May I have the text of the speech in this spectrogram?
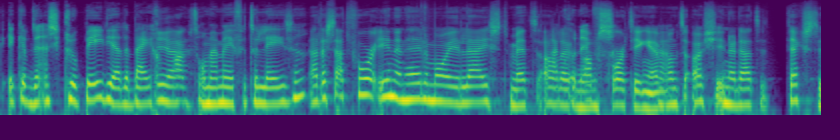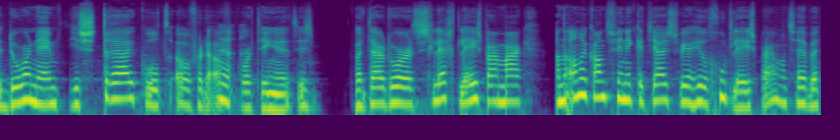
ik, heb de encyclopedia erbij gepakt ja. om hem even te lezen. Nou, daar staat voorin een hele mooie lijst met alle Acronyms. afkortingen. Ja. Want als je inderdaad de teksten doorneemt, je struikelt over de afkortingen. Ja. Het is daardoor slecht leesbaar. Maar aan de andere kant vind ik het juist weer heel goed leesbaar. Want ze hebben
